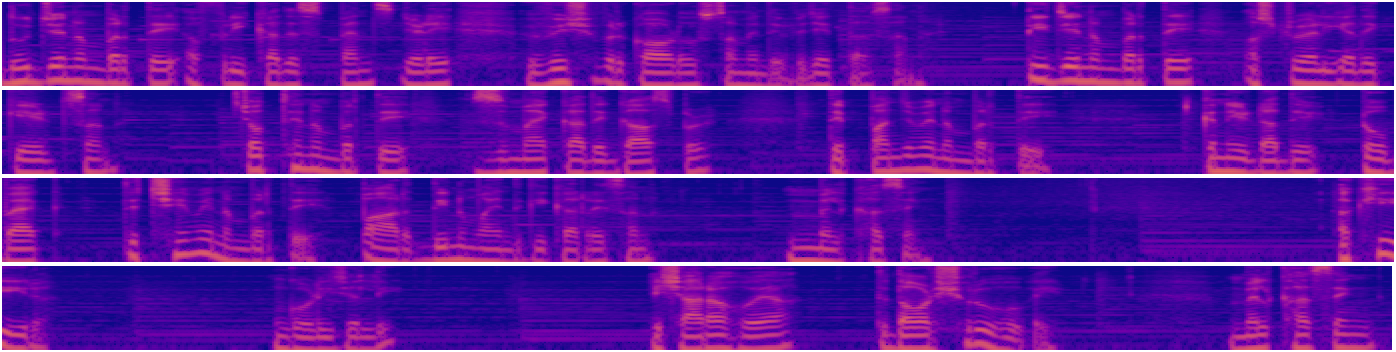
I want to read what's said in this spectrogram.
ਦੂਜੇ ਨੰਬਰ ਤੇ ਅਫਰੀਕਾ ਦੇ ਸਪੈਂਸ ਜਿਹੜੇ ਵਿਸ਼ਵ ਰਿਕਾਰਡ ਉਸ ਸਮੇਂ ਦੇ ਵਿਜੇਤਾ ਸਨ। ਤੀਜੇ ਨੰਬਰ ਤੇ ਆਸਟ੍ਰੇਲੀਆ ਦੇ ਕੇਡ ਸਨ ਚੌਥੇ ਨੰਬਰ ਤੇ ਜ਼ਮੈਕਾ ਦੇ ਗਾਸਪਰ, ਤੇ ਪੰਜਵੇਂ ਨੰਬਰ ਤੇ ਕੈਨੇਡਾ ਦੇ ਟੋਬੈਕ, ਤੇ ਛੇਵੇਂ ਨੰਬਰ ਤੇ ਭਾਰਤ ਦੀ ਨੁਮਾਇੰਦਗੀ ਕਰ ਰਹੇ ਸਨ, ਮਿਲਖਾ ਸਿੰਘ। ਅਖੀਰ ਗੋਲੀ ਚੱਲੀ, ਇਸ਼ਾਰਾ ਹੋਇਆ ਤੇ ਦੌੜ ਸ਼ੁਰੂ ਹੋ ਗਈ। ਮਿਲਖਾ ਸਿੰਘ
